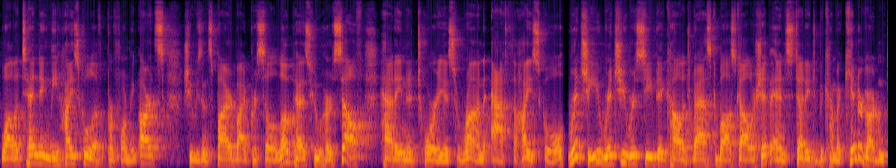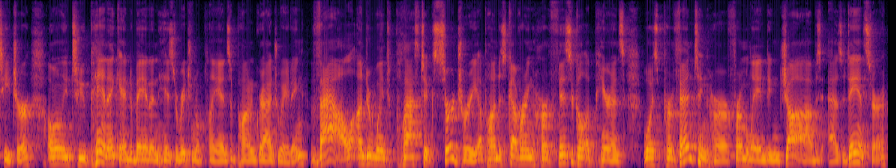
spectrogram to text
while attending the High School of Performing Arts. She was inspired by Priscilla Lopez, who herself had a notorious run at the high school. Richie, Richie received a college basketball scholarship and studied to become a kindergarten teacher, only to panic and abandon his original plans upon graduating. Val underwent plastic surgery upon discovering her physical appearance was preventing her from landing jobs as a dancer.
